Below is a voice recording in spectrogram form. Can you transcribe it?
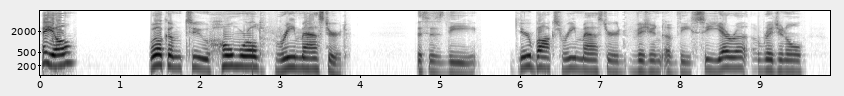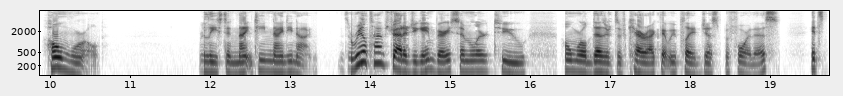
Hey y'all! Welcome to Homeworld Remastered. This is the Gearbox Remastered vision of the Sierra original Homeworld, released in 1999. It's a real-time strategy game very similar to Homeworld Deserts of Kharak that we played just before this. It's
